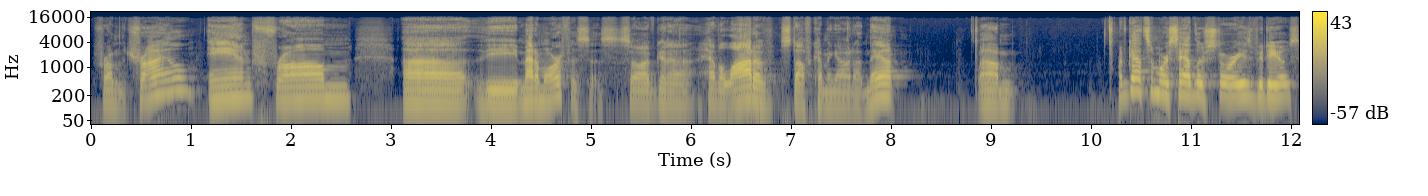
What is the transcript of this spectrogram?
from the trial and from. Uh, the metamorphosis. So I'm going to have a lot of stuff coming out on that. Um, I've got some more Sadler Stories videos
